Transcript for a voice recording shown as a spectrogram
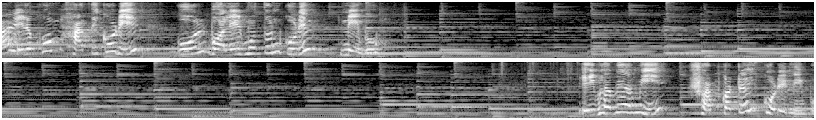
আর এরকম হাতে করে গোল বলের মতন করে নেব। এইভাবে আমি সবকটাই করে নেব।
